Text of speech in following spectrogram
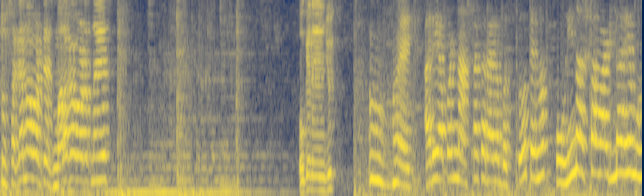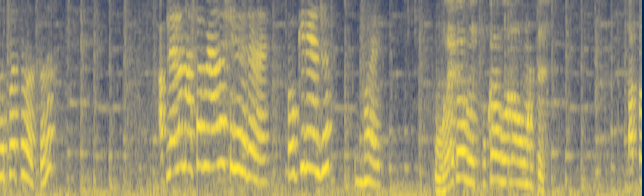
तू सगळ्यांना वाढतेस मला का वाढत नाहीस? ओके नाही अंजू अरे आपण नाश्ता करायला बसतो तेव्हा कोणी नाश्ता वाढला हे महत्वाचं नसतं ना? आपल्याला नाश्ता मिळाला शिकणे देणार हो की नाही अंजू वय वय का तू काय बोलावं म्हणतेस? आता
